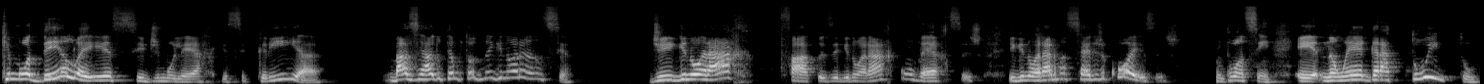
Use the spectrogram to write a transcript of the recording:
que modelo é esse de mulher que se cria baseado o tempo todo na ignorância? De ignorar fatos, ignorar conversas, ignorar uma série de coisas. Então, assim, é, não é gratuito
